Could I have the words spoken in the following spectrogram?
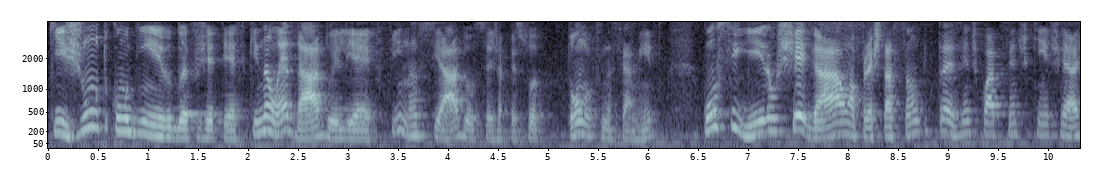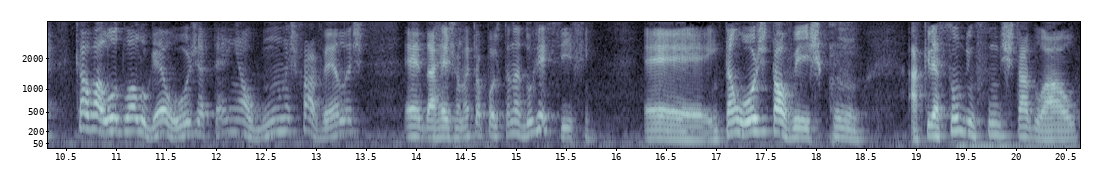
que junto com o dinheiro do FGTS, que não é dado, ele é financiado, ou seja, a pessoa toma o financiamento, conseguiram chegar a uma prestação de 300, 400, 500 reais, que é o valor do aluguel hoje até em algumas favelas é, da região metropolitana do Recife. É, então hoje talvez com a criação de um fundo estadual,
